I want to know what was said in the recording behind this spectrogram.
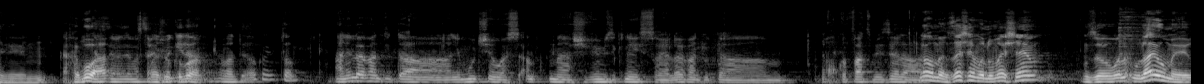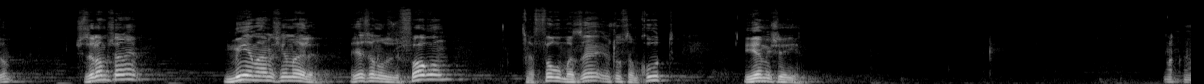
אה, קבוע, משהו. קבוע, אמרתי, אוקיי, טוב. אני לא הבנתי את הלימוד שהוא עשה מהשבעים זקני ישראל, לא הבנתי את ה... איך הוא קפץ מזה ל... לא אומר, זה שהם עלומי שם, זה אולי אומר שזה לא משנה. מי הם האנשים האלה? יש לנו איזה פורום, הפורום הזה, יש לו סמכות, יהיה מי שיהיה. אוקיי.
